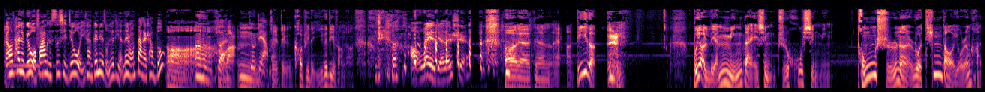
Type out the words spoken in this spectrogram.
然后他就给我发了个私信，结果我一看跟这总结帖内容大概差不多啊。嗯，好吧，嗯，就这样。这这个 copy 的一个地方的啊。好，我也觉得觉得是。好，呃，来啊，第一个，不要连名带姓直呼姓名。同时呢，若听到有人喊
